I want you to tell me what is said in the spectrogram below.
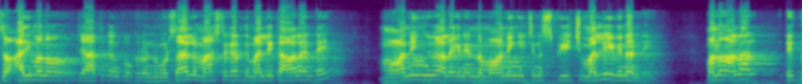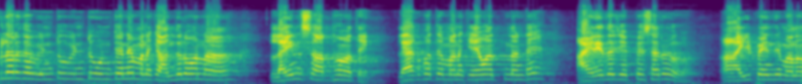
సో అది మనం జాతకం ఇంకొక రెండు మూడు సార్లు మాస్టర్ గారిది మళ్ళీ కావాలంటే మార్నింగ్ అలాగే నిన్న మార్నింగ్ ఇచ్చిన స్పీచ్ మళ్ళీ వినండి. మనం అలా రెగ్యులర్గా వింటూ వింటూ ఉంటేనే మనకి అందులో ఉన్న లైన్స్ అర్థమవుతాయి. లేకపోతే మనకి ఏమవుతుందంటే ఆయన ఏదో చెప్పేశారు అయిపోయింది మనం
